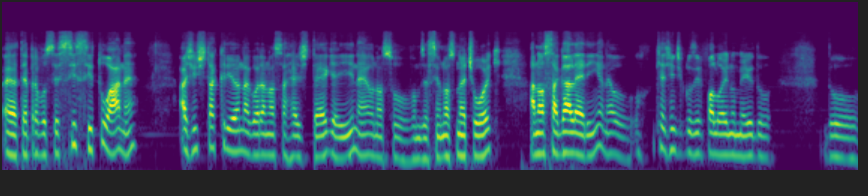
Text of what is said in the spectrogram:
é, até para você se situar, né? A gente está criando agora a nossa hashtag aí, né? O nosso, vamos dizer assim, o nosso network, a nossa galerinha, né? O, o que a gente inclusive falou aí no meio do, do,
